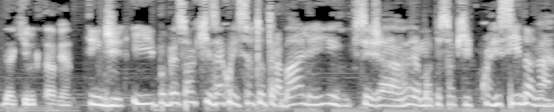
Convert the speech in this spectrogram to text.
daquilo que tá vendo. Entendi. E pro pessoal que quiser conhecer o teu trabalho aí, você já é uma pessoa que é conhecida na,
